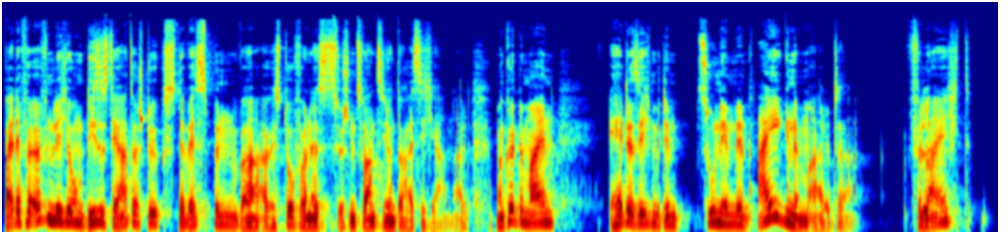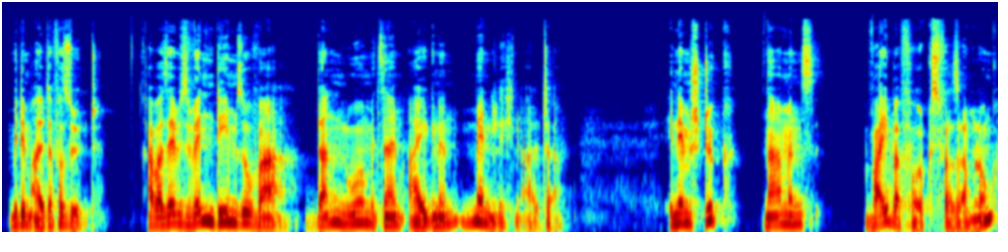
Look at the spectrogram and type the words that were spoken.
Bei der Veröffentlichung dieses Theaterstücks Der Wespen war Aristophanes zwischen 20 und 30 Jahren alt. Man könnte meinen, er hätte sich mit dem zunehmenden eigenen Alter vielleicht mit dem Alter versöhnt. Aber selbst wenn dem so war, dann nur mit seinem eigenen männlichen Alter. In dem Stück namens Weibervolksversammlung,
